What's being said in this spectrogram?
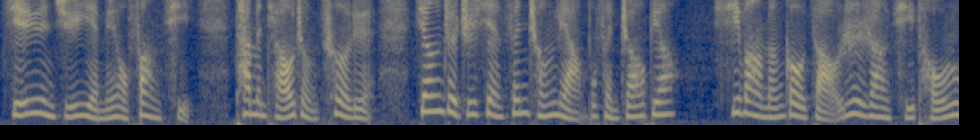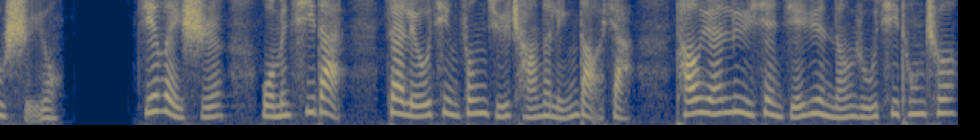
捷运局也没有放弃，他们调整策略，将这支线分成两部分招标，希望能够早日让其投入使用。结尾时，我们期待在刘庆丰局长的领导下，桃园绿线捷运能如期通车，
